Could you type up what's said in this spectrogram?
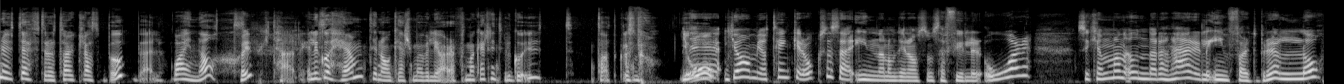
man ut efter och tar ett glas bubbel. Why not? Sjukt härligt. Eller gå hem till någon kanske man vill göra. För man kanske inte vill gå ut och ta ett glas bubbel. Jo. Nej, ja, men jag tänker också så här innan om det är någon som så fyller år. Så kan man undra den här eller inför ett bröllop.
